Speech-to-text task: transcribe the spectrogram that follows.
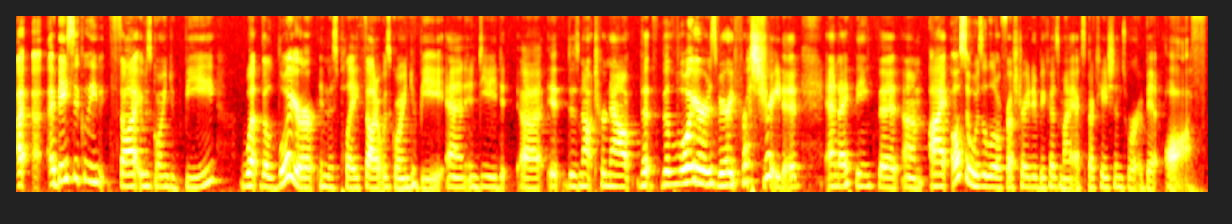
I, I basically thought it was going to be what the lawyer in this play thought it was going to be, and indeed, uh, it does not turn out that the lawyer is very frustrated. And I think that um, I also was a little frustrated because my expectations were a bit off.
